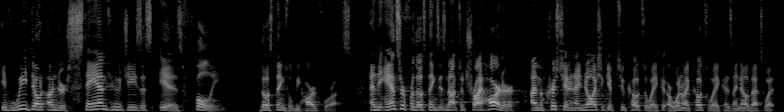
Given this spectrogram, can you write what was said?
If we don't understand who Jesus is fully, those things will be hard for us. And the answer for those things is not to try harder. I'm a Christian and I know I should give two coats away, or one of my coats away, because I know that's what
